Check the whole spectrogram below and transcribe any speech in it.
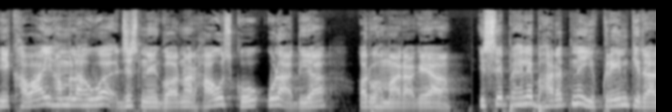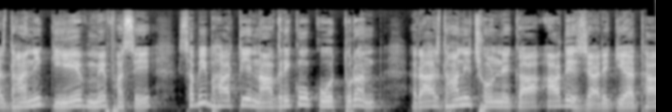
एक हवाई हमला हुआ जिसने गवर्नर हाउस को उड़ा दिया और वह मारा गया। इससे पहले भारत ने यूक्रेन की राजधानी कीव में फंसे सभी भारतीय नागरिकों को तुरंत राजधानी छोड़ने का आदेश जारी किया था।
